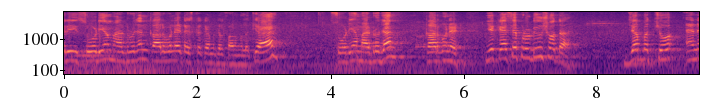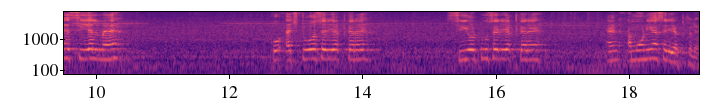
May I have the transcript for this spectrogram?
three sodium hydrogen carbonate इसका केमिकल फार्मूला क्या है? सोडियम हाइड्रोजन कार्बोनेट ये कैसे प्रोड्यूस होता है? जब बच्चों एन में को H2O से रिएक्ट करे CO2 से रिएक्ट करें एंड अमोनिया से रिएक्ट करें।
